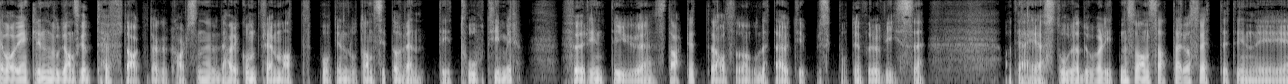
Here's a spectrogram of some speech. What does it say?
Det var jo egentlig en ganske tøff dag på Tucker Carlson. Det har jo kommet frem at Putin lot han sitte og vente i to timer før intervjuet startet. Altså, og dette er jo typisk Putin for å vise at jeg er stor og du var liten, så han satt der og svettet inne i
